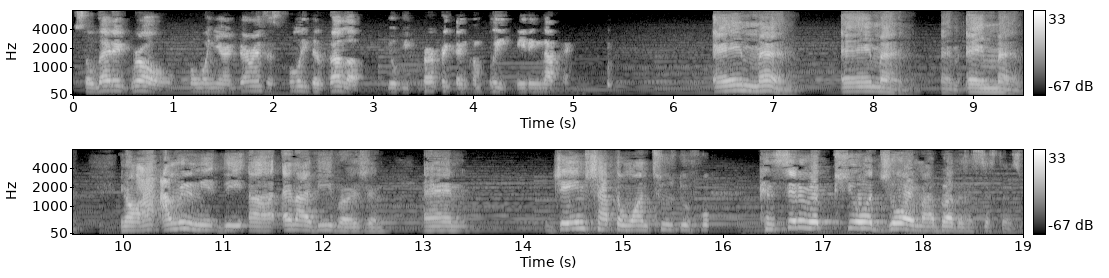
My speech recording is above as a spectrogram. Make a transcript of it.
So let it grow, for when your endurance is fully developed, you'll be perfect and complete, needing nothing. Amen. Amen. And amen. You know, I, am reading the, the uh, NIV version and James chapter 1, 2 through 4. Consider it pure joy, my brothers and sisters,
